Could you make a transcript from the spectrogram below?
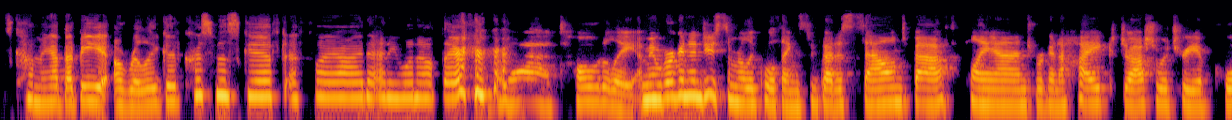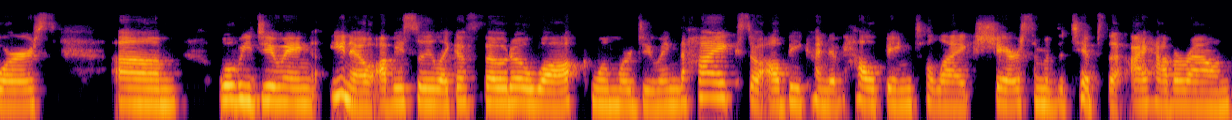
it's coming up. That'd be a really good Christmas gift, FYI, to anyone out there. yeah, totally. I mean, we're going to do some really cool things. We've got a sound bath planned. We're going to hike Joshua Tree, of course. Um, we'll be doing you know obviously like a photo walk when we're doing the hike so i'll be kind of helping to like share some of the tips that i have around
